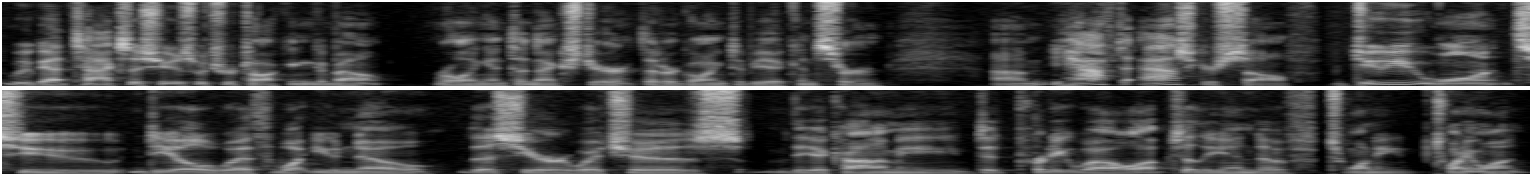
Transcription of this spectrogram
We've got tax issues, which we're talking about rolling into next year, that are going to be a concern. Um, you have to ask yourself do you want to deal with what you know this year, which is the economy did pretty well up to the end of 2021?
